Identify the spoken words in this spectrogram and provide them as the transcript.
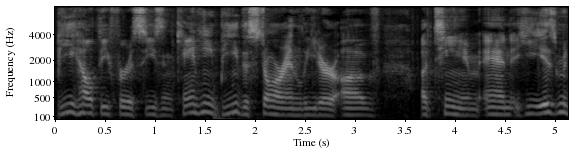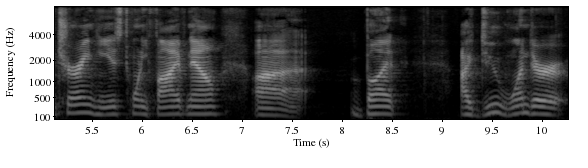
be healthy for a season? Can he be the star and leader of a team? And he is maturing. He is 25 now. Uh, but I do wonder,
